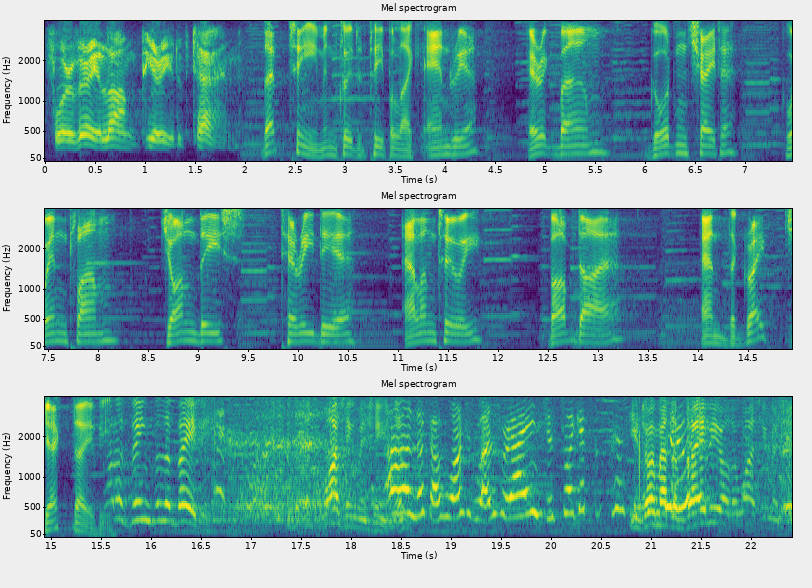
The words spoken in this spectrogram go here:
for a very long period of time. That team included people like Andrea, Eric Baume, Gordon Chater, Gwen Plumb, John Dease, Terry Dear, Alan Toohey, Bob Dyer, and the great Jack Davey. What a thing for the baby. washing machine. Oh, look, I've wanted one for ages. Do I get the present? You talking about the baby or the washing machine?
